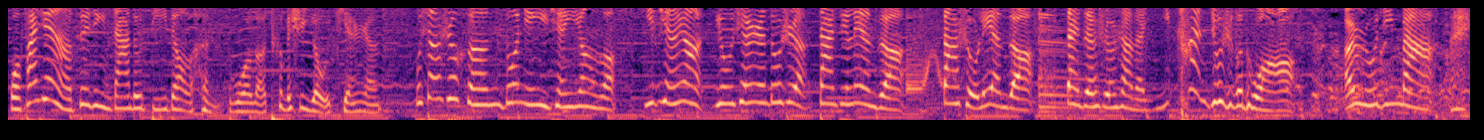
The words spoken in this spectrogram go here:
我发现啊，最近大家都低调了很多了，特别是有钱人，不像是很多年以前一样了。以前呀，有钱人都是大金链子、大手链子戴在身上的，一看就是个土豪。而如今吧，哎，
